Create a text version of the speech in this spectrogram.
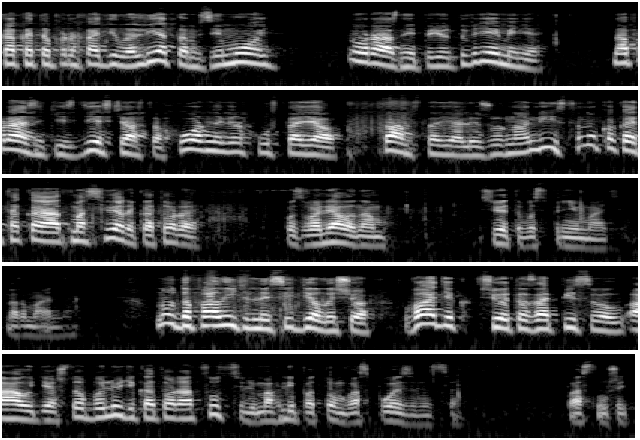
как это проходило летом, зимой, ну, разные периоды времени. На празднике здесь часто хор наверху стоял, там стояли журналисты, ну, какая-то такая атмосфера, которая позволяла нам все это воспринимать нормально. Ну, дополнительно сидел еще Вадик, все это записывал аудио, чтобы люди, которые отсутствовали, могли потом воспользоваться, послушать.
